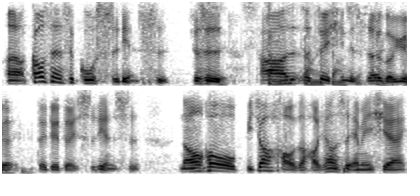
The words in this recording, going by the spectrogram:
呃高盛是估十点四，就是它最新的十二个月，对对对，十点四。然后比较好的好像是 MACI，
